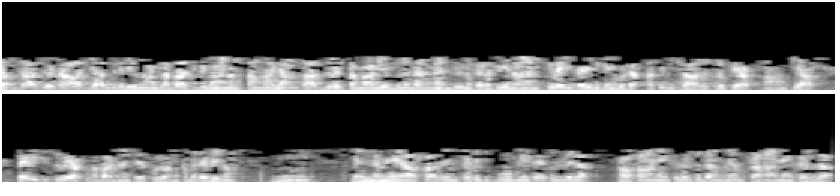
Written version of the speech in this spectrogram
යම් තාද්දරට ආධ්‍යාත්මික දිනුවක් ලබා තිබෙනවා නම් තමයි යම් තාද්දර තමයි ගුණ ධර්මයන් දිනු කරලා තියෙනවා නම් එවැනි පැවිදි කෙනෙකුට අතිවිශාල සුඛයක් සාන්තියක් පැවිදි සුවයක් ලබන්නට පුළුවන්කම ලැබෙනවා. මේ මෙන්න මේ ආකාරයෙන් පැවිදි භූමියට ඇතුල් වෙලා ප්‍රහාණය කළ යුතු ධර්මයන් ප්‍රහාණය කළා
